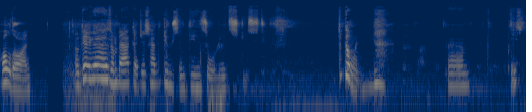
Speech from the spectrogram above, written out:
hold on? Okay, guys, I'm back. I just had to do something, so let's just keep going. Um, please.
